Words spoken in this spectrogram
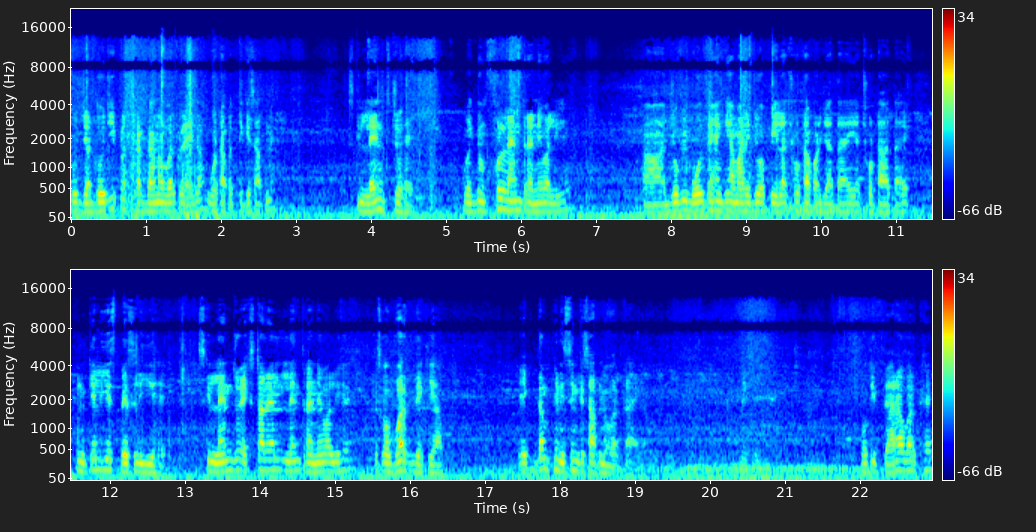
वो जरदोजी प्लस कटदाना वर्क रहेगा गोटापत्ती के साथ में। इसकी लेंथ जो है वो एकदम फुल लेंथ रहने वाली है। आ, जो भी बोलते हैं कि हमारे जो पीला छोटा पड़ जाता है या छोटा आता है उनके लिए स्पेशली ये है। इसकी लेंथ जो एक्स्ट्रा लेंथ रहने वाली है, इसका वर्क देखिए आप। एकदम फिनिशिंग के साथ में वर्क आएगा। देखिए, बहुत ही प्यारा वर्क है।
